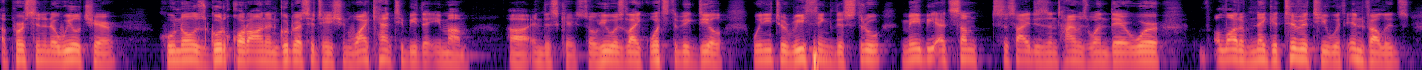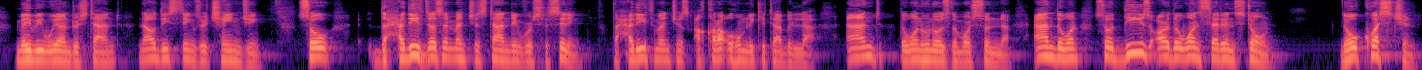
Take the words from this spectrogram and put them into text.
a person in a wheelchair who knows good Quran and good recitation, why can't he be the Imam uh, in this case? So he was like, what's the big deal? We need to rethink this through. Maybe at some societies and times when there were a lot of negativity with invalids, maybe we understand. Now these things are changing. So the hadith doesn't mention standing versus sitting. The hadith mentions أَقْرَأُهُمْ لِكِتَابِ اللَّهِ and the one who knows the more sunnah and the one. So these are the ones set in stone. No question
